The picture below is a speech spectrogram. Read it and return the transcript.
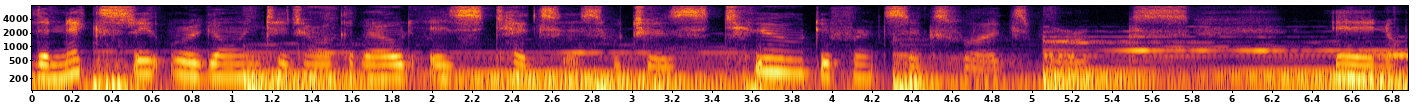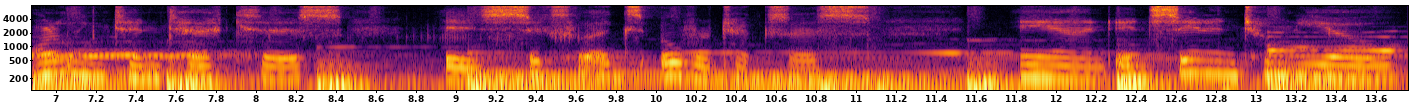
The next state we're going to talk about is Texas, which has two different Six Flags parks. In Arlington, Texas, is Six Flags Over Texas, and in San Antonio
